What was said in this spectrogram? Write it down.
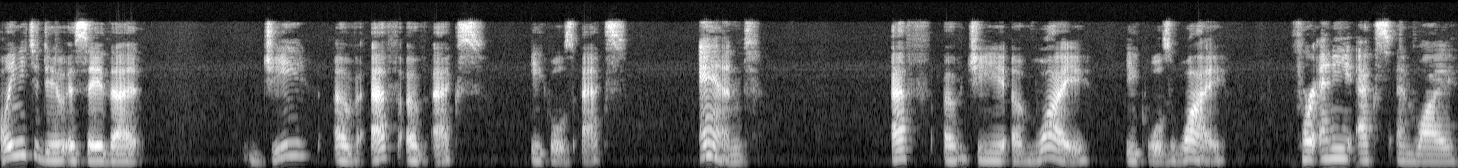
all you need to do is say that g of f of x equals x and f of g of y equals y for any x and y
